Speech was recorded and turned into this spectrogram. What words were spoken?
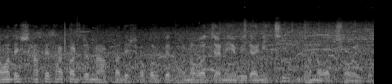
আমাদের সাথে থাকার জন্য আপনাদের সকলকে ধন্যবাদ জানিয়ে বিদায় নিচ্ছি। ধন্যবাদ সবাইকে।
